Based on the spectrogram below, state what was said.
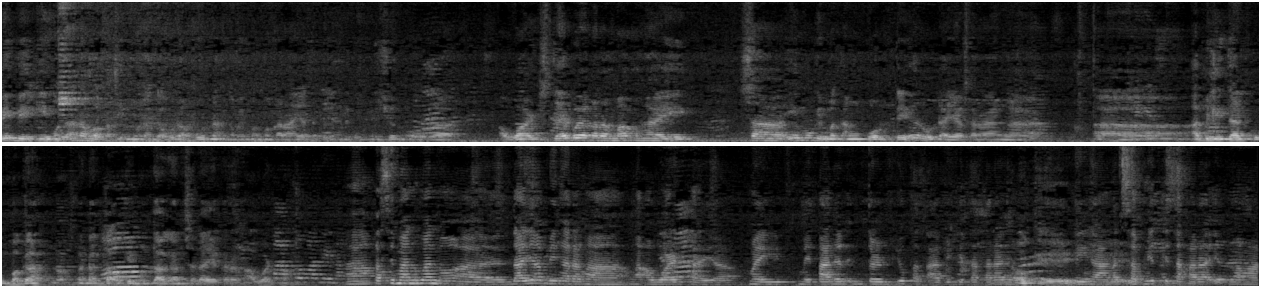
maybe, kayo mo ana, wa kasi mo nag-una-una nga may mga makaraya sa kailang recognition or uh, awards. Dahil ba nga ra, ma'am, hay, sa imo gimat ang porte, o daya ka ra nga ah, abilidad, kumbaga, no? nga nagtao kimuntagan sa daya ka ra nga award, ma'am. Ah, kasi manwa no, ah, daya bi nga nga, nga award kaya may may panel interview patabi kita kara no. Okay. Di nga Okay. nag-submit kita kara it mga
